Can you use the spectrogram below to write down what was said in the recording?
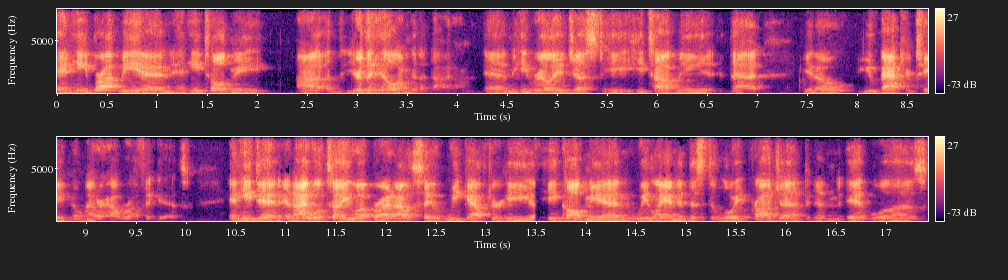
And he brought me in and he told me, "You're the hill I'm going to die on." And he really just he he taught me that you know, you back your team no matter how rough it gets. And he did. And I will tell you what, Brian, I would say a week after he he called me in, we landed this Deloitte project and it was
